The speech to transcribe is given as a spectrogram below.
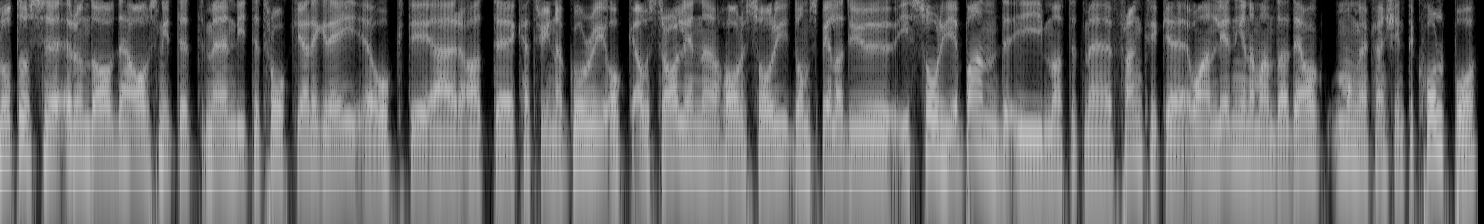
Låt oss eh, runda av det här avsnittet med en lite tråkigare grej och det är att eh, Katrina Gorry och Australien har sorg. De spelade ju i sorgeband i mötet med Frankrike och anledningen Amanda, det har många kanske inte koll på.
